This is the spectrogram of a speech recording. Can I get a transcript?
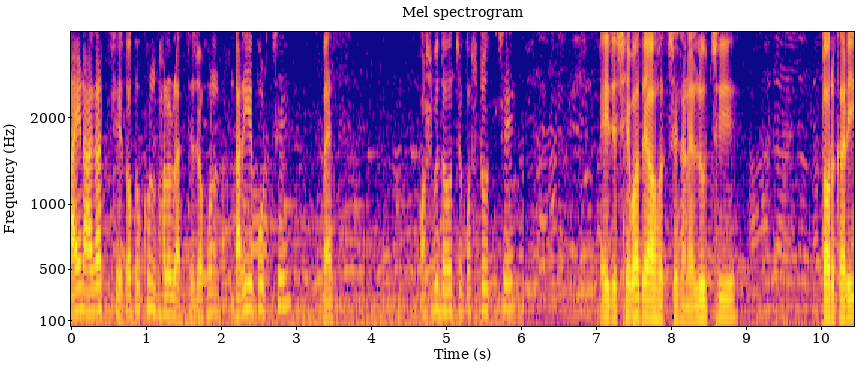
লাইন আগাচ্ছে, ততক্ষণ ভালো লাগছে। যখন দাঁড়িয়ে পড়ছে, ব্যাস। অসুবিধা হচ্ছে, কষ্ট হচ্ছে। এই যে সেবা দেওয়া হচ্ছে এখানে, লুচি, তরকারি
